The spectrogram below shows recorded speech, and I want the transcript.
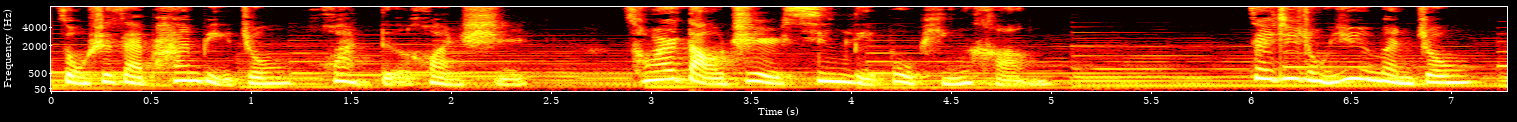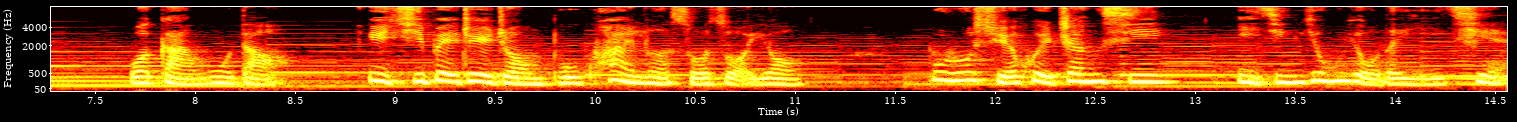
总是在攀比中患得患失。从而导致心理不平衡，在这种郁闷中，我感悟到，与其被这种不快乐所左右，不如学会珍惜已经拥有的一切，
